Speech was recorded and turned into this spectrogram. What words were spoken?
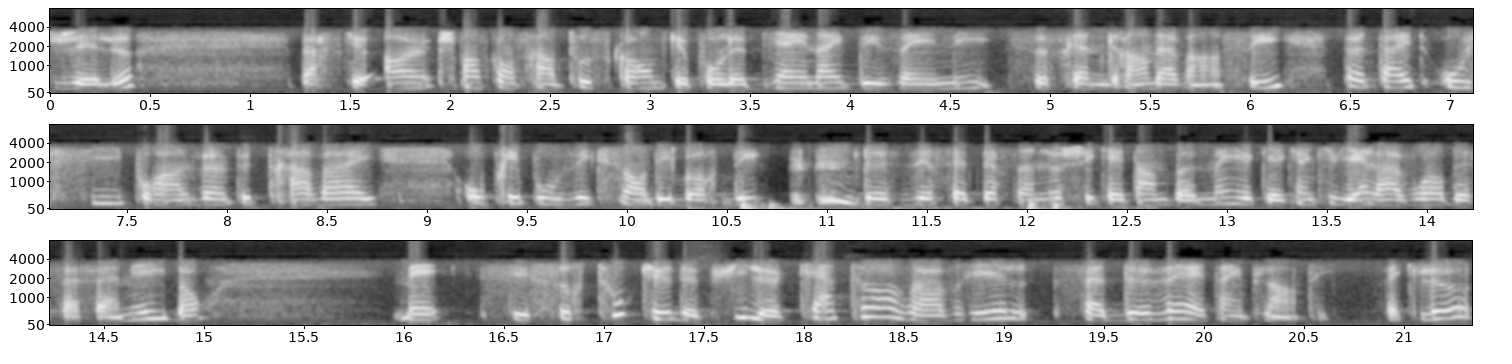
sujet-là parce que, un, je pense qu'on se rend tous compte que pour le bien-être des aînés, ce serait une grande avancée. Peut-être aussi pour enlever un peu de travail aux préposés qui sont débordés, de se dire cette personne-là, je sais qu'elle est en bonne main, il y a quelqu'un qui vient la voir de sa famille. Bon. Mais c'est surtout que depuis le 14 avril, ça devait être implanté. Fait que là,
